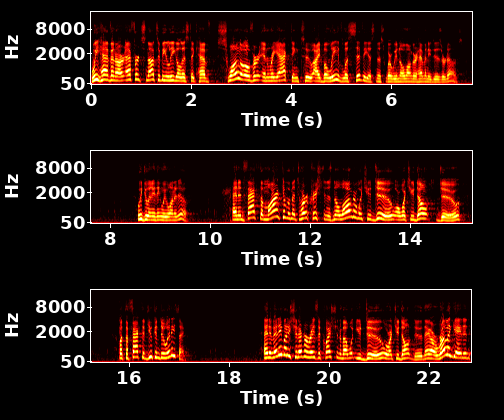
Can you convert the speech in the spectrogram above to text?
we have, in our efforts not to be legalistic, have swung over in reacting to, I believe, lasciviousness where we no longer have any do's or don'ts. We do anything we want to do. And in fact, the mark of a mature Christian is no longer what you do or what you don't do, but the fact that you can do anything. And if anybody should ever raise a question about what you do or what you don't do, they are relegated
